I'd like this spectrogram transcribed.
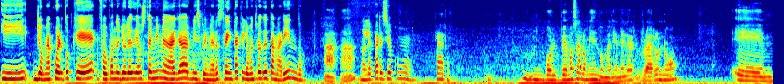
Y yo me acuerdo que fue cuando yo le di a usted mi medalla de mis primeros 30 kilómetros de tamarindo. Ajá. ¿No le pareció como raro? Mm, Volvemos a lo mismo, Marianela, raro no. Eh,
